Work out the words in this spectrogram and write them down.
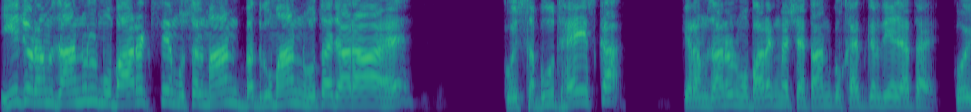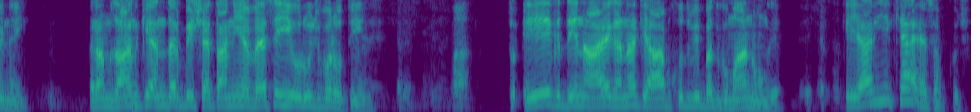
یہ جو رمضان المبارک سے مسلمان بدگمان ہوتا جا رہا ہے کوئی ثبوت ہے اس کا کہ رمضان المبارک میں شیطان کو قید کر دیا جاتا ہے؟ کوئی نہیں۔ رمضان کے اندر بھی شیطانیاں ویسے ہی عروج پر ہوتی ہیں۔ تو ایک دن آئے گا نا کہ آپ خود بھی بدگمان ہوں گے۔ کہ یار یہ کیا ہے سب کچھ؟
